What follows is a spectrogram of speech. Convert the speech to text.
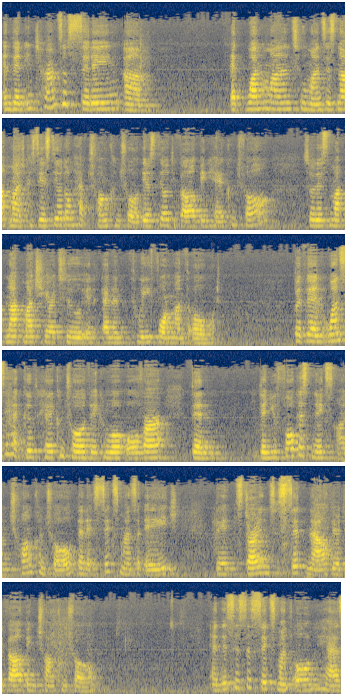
And then in terms of sitting, um, at one month, two months is not much because they still don't have trunk control. They're still developing head control. So there's not much here to in, in a three, four month old. But then once they have good head control, they can roll over. Then, then you focus next on trunk control. Then at six months of age, they're starting to sit now. They're developing trunk control. And this is a six-month-old who has,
